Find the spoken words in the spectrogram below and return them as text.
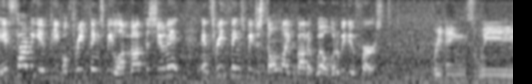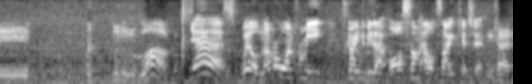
it's time to give people three things we love about this unit and three things we just don't like about it. Will, what do we do first? Three things we love. Yes, Will. Number one for me is going to be that awesome outside kitchen. Okay.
